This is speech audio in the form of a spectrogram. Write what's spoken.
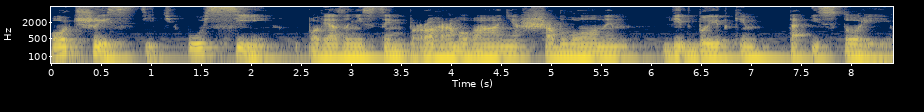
Очистіть усі пов'язані з цим програмування, шаблони, відбитки та історії,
